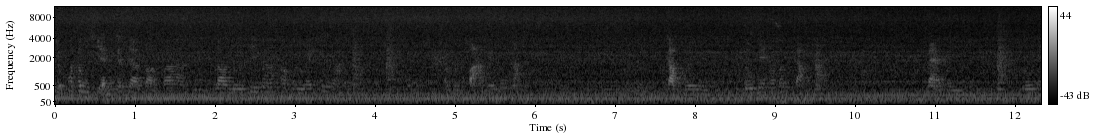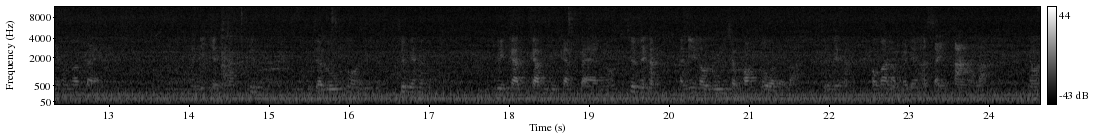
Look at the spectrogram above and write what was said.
หลวงพ่อคำเขียนก็จะบอกว่าเราดูที่ว่าเอามือไว้ข้างหลังเอามือขวาไว้ข้างหลังกำมือรู้ไหมครับว่ากำแบมือรู้ไหมครับว่าแปลอันนี้จะชัดขึ้นจะรู้ตอนนี้ใช่ไหมครับ มีการกรรมมีการแปลเนาะใช่ไหมครับอันนี้เรารู้เฉพาะตัวเลยล่ะใช่ไหมครับเพราะว่าเราไม่ได้อาศัยตาละเนาะ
